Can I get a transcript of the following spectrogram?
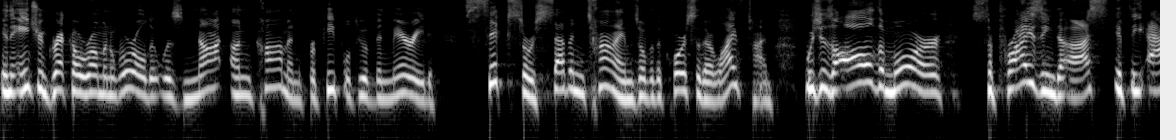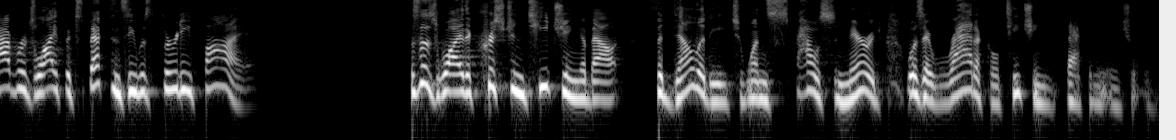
In the ancient Greco Roman world, it was not uncommon for people to have been married six or seven times over the course of their lifetime, which is all the more surprising to us if the average life expectancy was 35. This is why the Christian teaching about fidelity to one's spouse in marriage was a radical teaching back in the ancient world.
